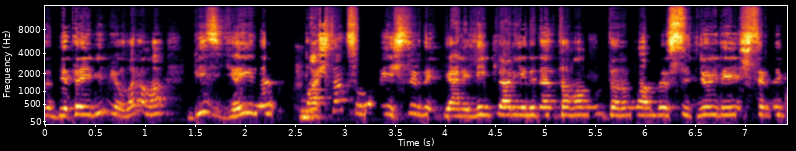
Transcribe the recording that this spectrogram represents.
detayı bilmiyorlar ama biz yayını baştan sona değiştirdik. Yani linkler yeniden tamam tanımlandı, stüdyoyu değiştirdik.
